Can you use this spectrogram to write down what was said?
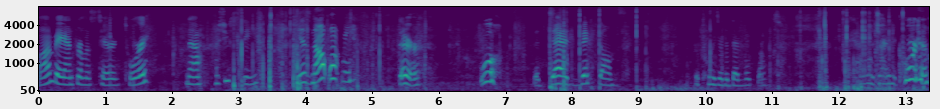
Well, I'm banned from his territory. Now, as you see, he does not want me there. Ooh, the dead victims. The toys are the dead victims. Okay, I'm gonna try to record him.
